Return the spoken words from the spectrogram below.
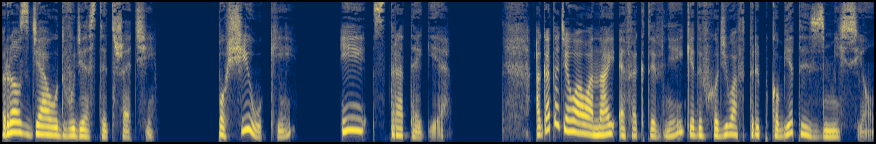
Rozdział 23. Posiłki i strategie. Agata działała najefektywniej, kiedy wchodziła w tryb kobiety z misją.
